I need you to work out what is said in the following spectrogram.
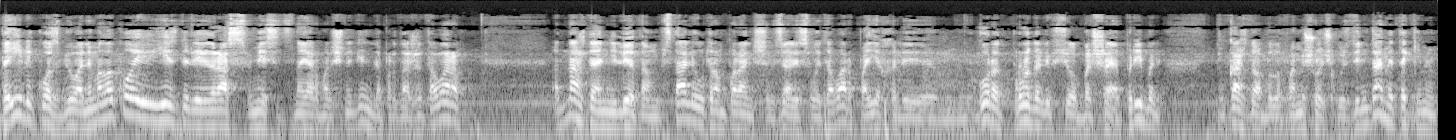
доили коз, сбивали молоко и ездили раз в месяц на ярмарочный день для продажи товаров. Однажды они летом встали утром пораньше, взяли свой товар, поехали в город, продали все, большая прибыль. У каждого было по мешочку с деньгами такими.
